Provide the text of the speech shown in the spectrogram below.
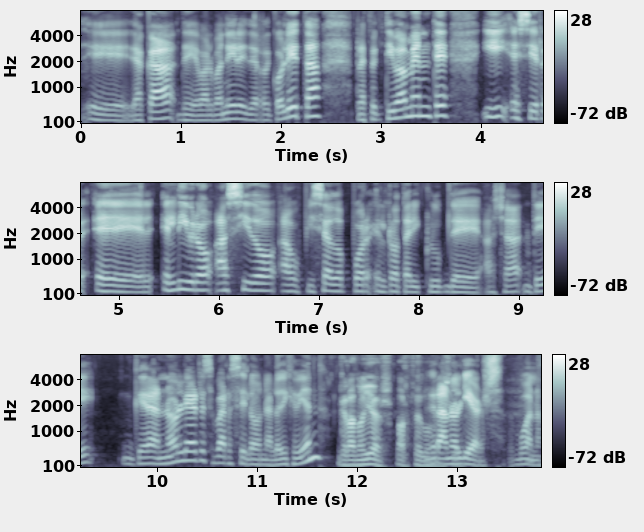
eh, de acá, de Balvanera y de Recoleta, respectivamente. Y es decir, eh, el libro ha sido auspiciado por el Rotary Club de allá de Granollers Barcelona, ¿lo dije bien? Granollers Barcelona. Granollers, bueno,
